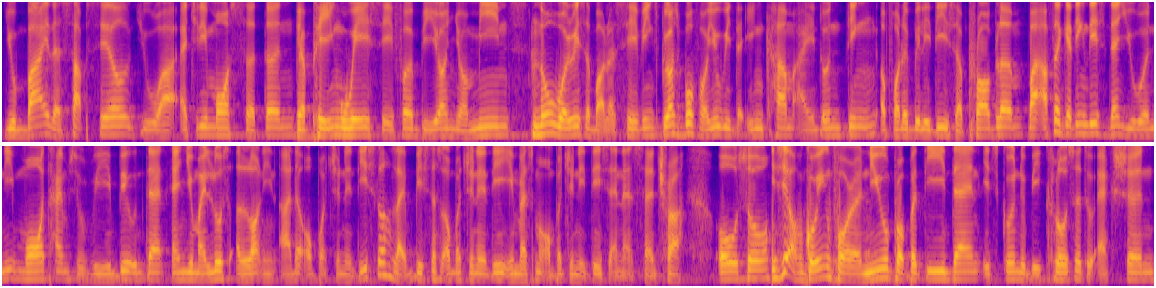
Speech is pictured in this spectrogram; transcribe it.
You buy the sub sale, you are actually more certain. You're playing way safer beyond your means. No worries about the savings because both of you with the income, I don't think affordability is a problem. But after getting this, then you will need more time to rebuild that and you might lose a lot in other opportunities, like business opportunity, investment opportunities, and etc. Also, instead of going for a new property then it's going to be closer to action,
